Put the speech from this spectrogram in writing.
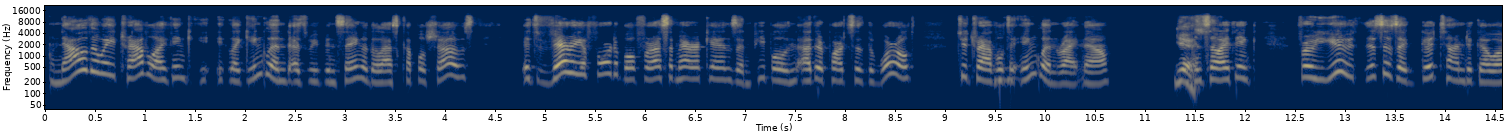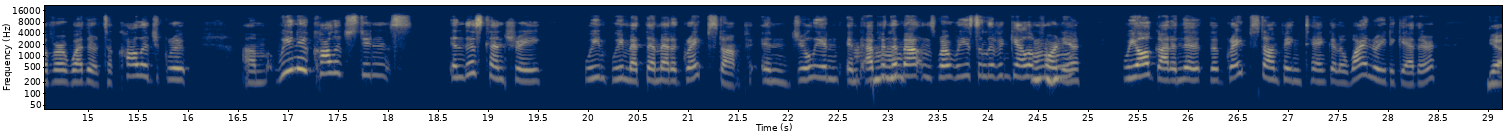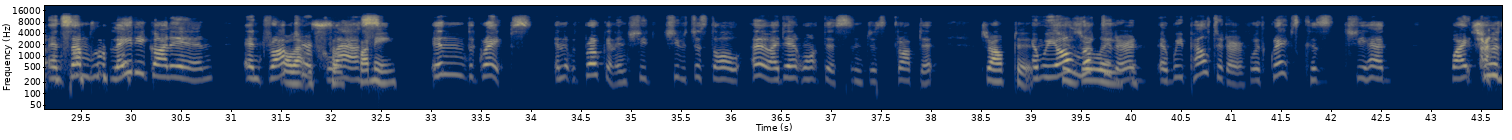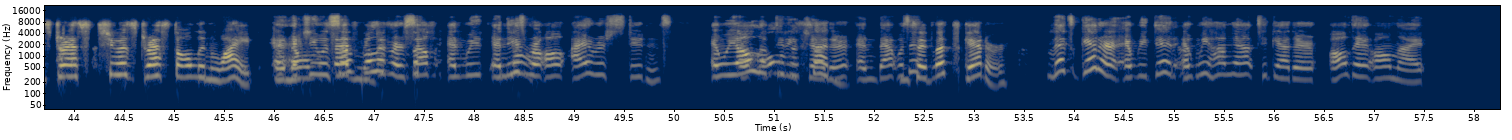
now the way travel i think like england as we've been saying over the last couple shows it's very affordable for us americans and people in other parts of the world to travel mm-hmm. to england right now yes and so i think for youth, this is a good time to go over whether it's a college group. Um, we knew college students in this country. We we met them at a grape stomp in Julian in up in the mm-hmm. mountains where we used to live in California. Mm-hmm. We all got in the, the grape stomping tank in a winery together. Yeah. And some lady got in and dropped oh, her glass so in the grapes and it was broken. And she she was just all, oh, I didn't want this and just dropped it dropped it. And we all looked really... at her and we pelted her with grapes because she had white. She was dressed. She was dressed all in white, and, and she was so full of herself. And we and these yeah. were all Irish students, and we all, all looked at each other, and that was and it. Said, "Let's get her. Let's get her," and we did, and we hung out together all day, all night.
